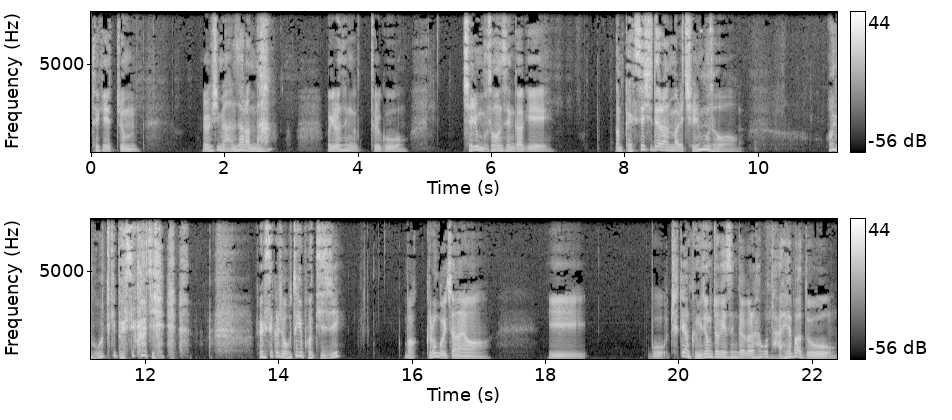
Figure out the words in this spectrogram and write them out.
되게 좀, 열심히 안 살았나? 뭐 이런 생각 들고, 제일 무서운 생각이, 난 100세 시대라는 말이 제일 무서워. 아니, 어떻게 100세까지, 100세까지 어떻게 버티지? 막 그런 거 있잖아요. 이, 뭐, 최대한 긍정적인 생각을 하고 다 해봐도,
